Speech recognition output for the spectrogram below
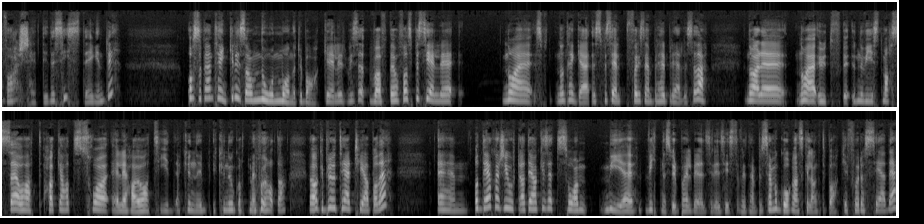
Hva har skjedd i det siste, egentlig? Og så kan jeg tenke liksom noen måneder tilbake, eller hvis jeg, i hvert fall spesielle Nå, er, nå tenker jeg spesielt f.eks. helbredelse. da. Nå, det, nå, har jeg ut, undervist masse og hatt, har ikke hatt så Eller jeg har jo hatt tid. Jeg kunne, kunne jo gått med på gata. Jeg har ikke prioritert tida på det. Um, og det har kanskje gjort at jeg har ikke sett så mye vitnesbyrd på helbredelser i det siste. For eksempel. så jeg må gå ganske langt tilbake for å se det.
